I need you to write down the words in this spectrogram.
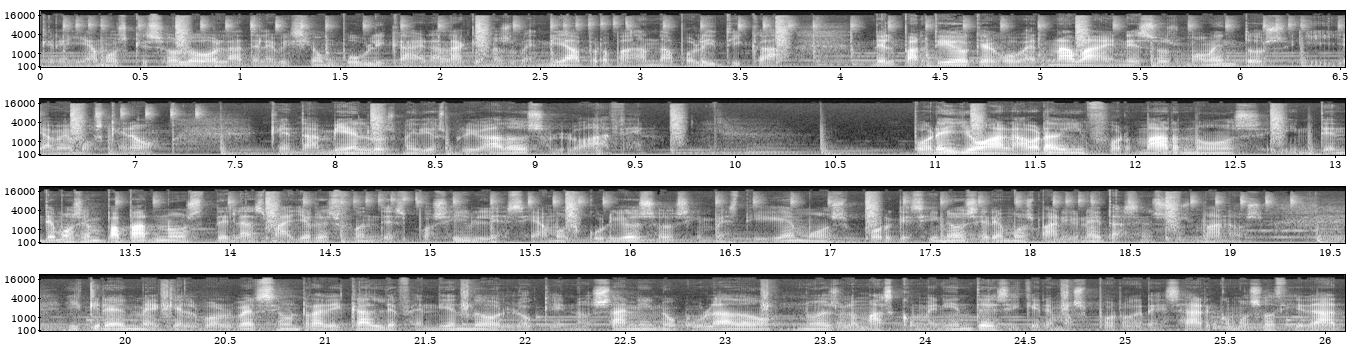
creíamos que solo la televisión pública era la que nos vendía propaganda política del partido que gobernaba en esos momentos, y ya vemos que no, que también los medios privados lo hacen. Por ello, a la hora de informarnos, intentemos empaparnos de las mayores fuentes posibles, seamos curiosos, investiguemos, porque si no seremos marionetas en sus manos. Y créanme que el volverse un radical defendiendo lo que nos han inoculado no es lo más conveniente si queremos progresar como sociedad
